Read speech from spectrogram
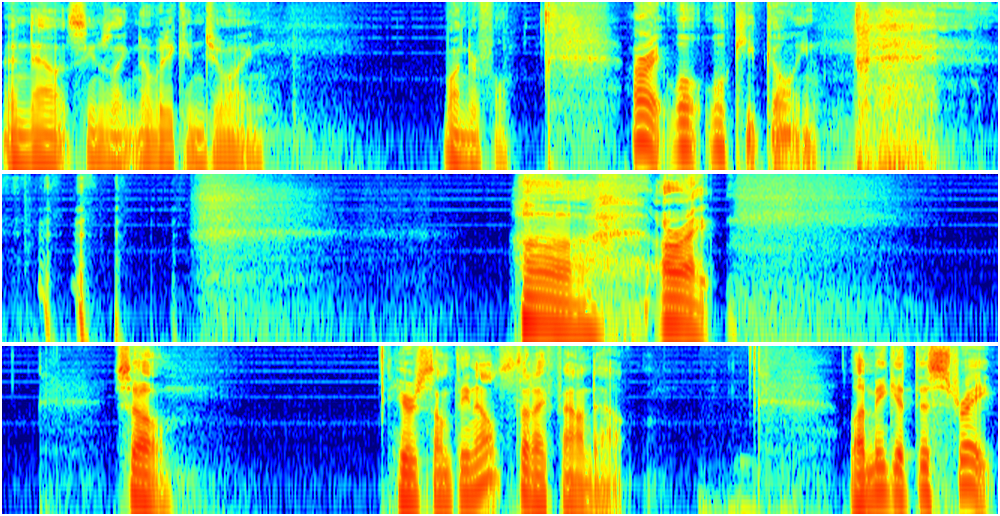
And now it seems like nobody can join. Wonderful. All right, well, we'll keep going. All right. So, here's something else that I found out. Let me get this straight.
